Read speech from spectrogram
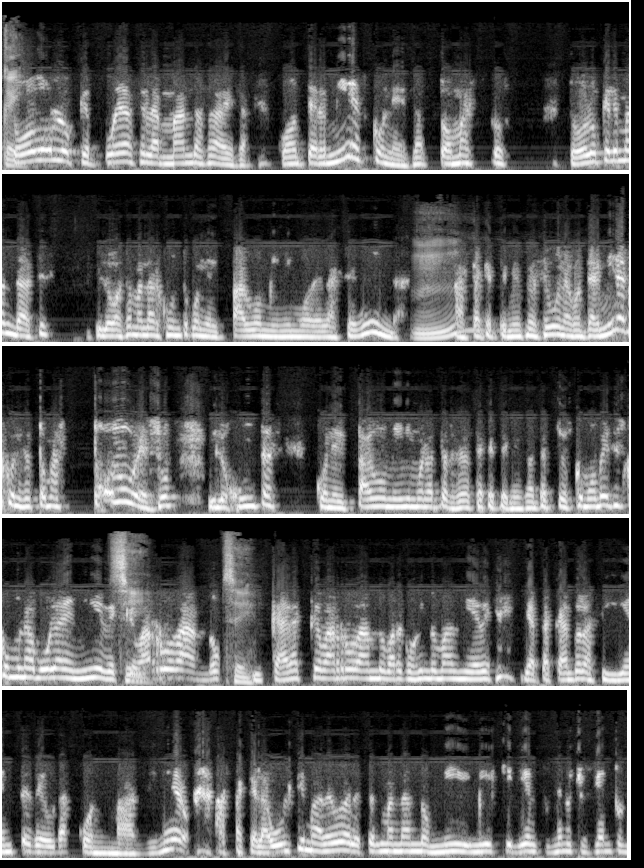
todo lo que puedas, se la mandas a esa. Cuando termines con esa, tomas todo lo que le mandaste y lo vas a mandar junto con el pago mínimo de la segunda, mm. hasta que termines la segunda. Cuando terminas con eso, tomas todo eso y lo juntas con el pago mínimo de la tercera hasta que termines Entonces, como ves, es como una bola de nieve que va rodando y cada que va rodando va recogiendo más nieve y atacando la siguiente deuda con más dinero, hasta que la última deuda le estés mandando mil, mil quinientos, mil ochocientos,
